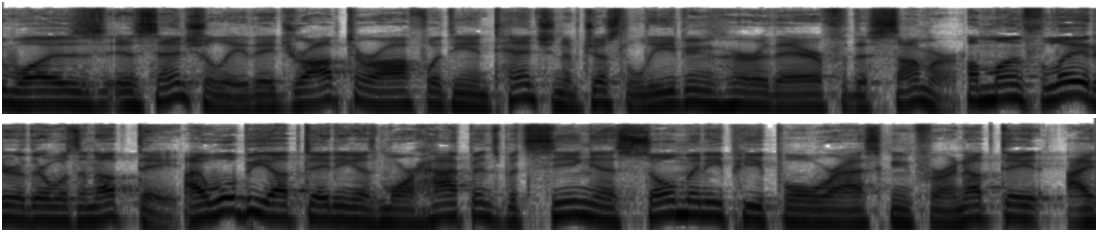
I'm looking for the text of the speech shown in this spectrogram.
was essentially they dropped her off with the intention of just leaving her there for the summer. A month later, there was an update. I will be updating as more happens, but seeing as so many people were asking for an update, I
